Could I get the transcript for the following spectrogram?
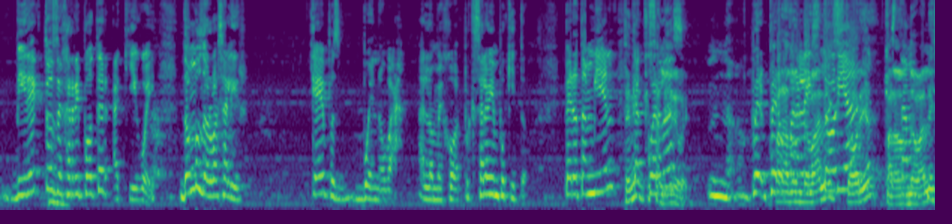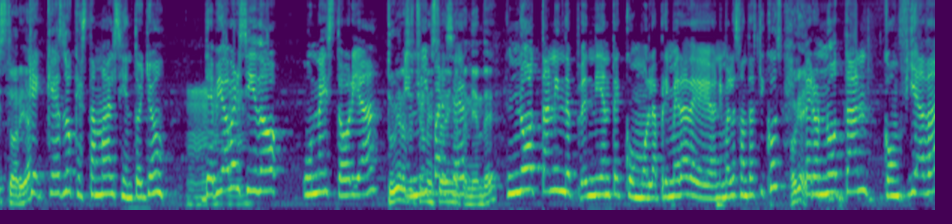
directos de Harry Potter aquí, güey. Dumbledore va a salir. Que, pues, bueno, va, a lo mejor, porque sale bien poquito. Pero también, Tenía ¿te que acuerdas? salir, no, pero, pero ¿Para la va la historia. historia? ¿Para dónde va la historia? ¿qué, qué es lo que está mal, siento yo? Mm. Debió haber sido una historia. ¿Tú hubieras hecho una historia parecer, independiente? No tan independiente como la primera de Animales Fantásticos, pero no tan confiada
